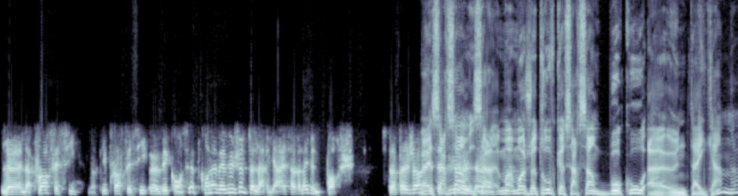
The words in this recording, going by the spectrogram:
la Prophecy, OK? Prophecy EV Concept, qu'on avait vu juste de l'arrière. Ça avait l'air d'une Porsche. Tu te rappelles, Jacques? Ben, ça vu, euh, dans- ça- moi, moi, je trouve que ça ressemble beaucoup à une Taycan. là.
